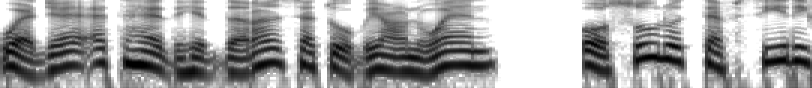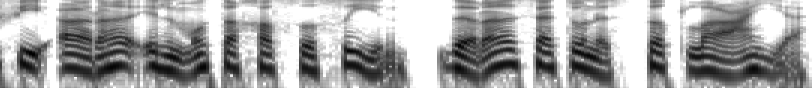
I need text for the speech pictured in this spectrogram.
وجاءت هذه الدراسة بعنوان أصول التفسير في آراء المتخصصين دراسة استطلاعية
